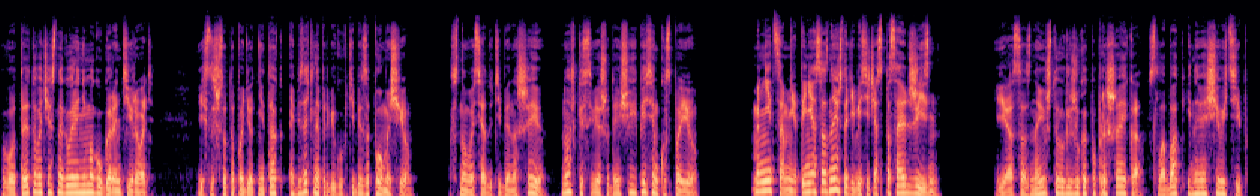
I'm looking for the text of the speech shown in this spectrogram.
Вот этого, честно говоря, не могу гарантировать. Если что-то пойдет не так, обязательно прибегу к тебе за помощью. Снова сяду тебе на шею, ножки свешу, да еще и песенку спою. Мнится мне, ты не осознаешь, что тебе сейчас спасают жизнь. Я осознаю, что выгляжу как попрошайка, слабак и навязчивый тип.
